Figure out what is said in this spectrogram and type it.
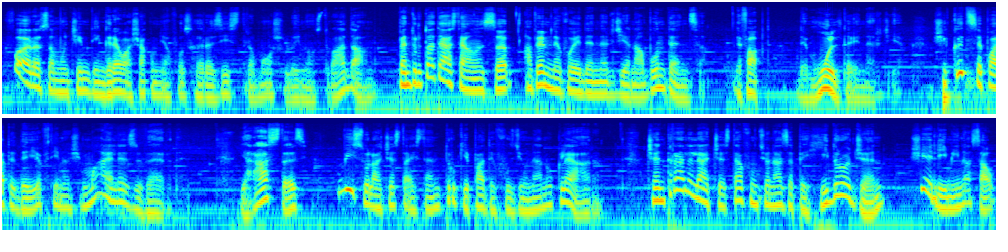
fără să muncim din greu așa cum i-a fost hărăzit strămoșului nostru Adam. Pentru toate astea însă avem nevoie de energie în abundență, de fapt de multă energie și cât se poate de ieftină și mai ales verde. Iar astăzi, visul acesta este întruchipat de fuziunea nucleară. Centralele acestea funcționează pe hidrogen și elimină sau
